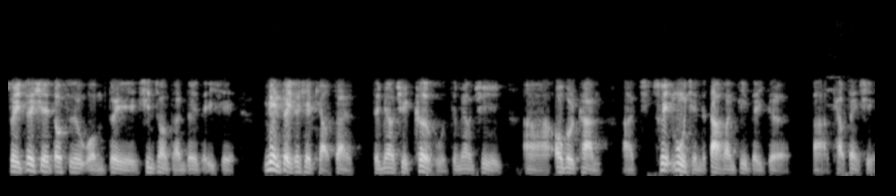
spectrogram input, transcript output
所以这些都是我们对新创团队的一些面对这些挑战，怎么样去克服，怎么样去啊 overcome 啊，所以目前的大环境的一个啊挑战性。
